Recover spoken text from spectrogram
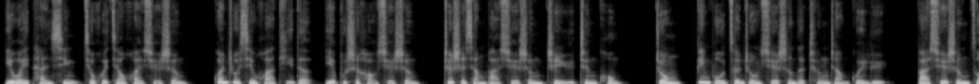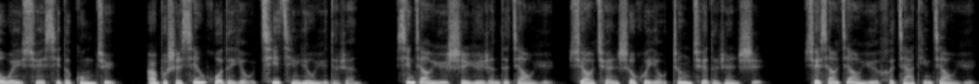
以为谈性就会教坏学生，关注性话题的也不是好学生。这是想把学生置于真空中，并不尊重学生的成长规律，把学生作为学习的工具，而不是鲜活的有七情六欲的人。性教育是育人的教育，需要全社会有正确的认识。学校教育和家庭教育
